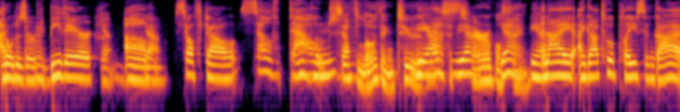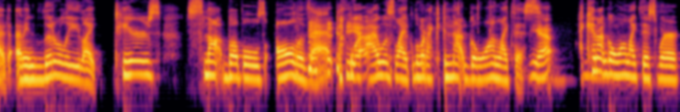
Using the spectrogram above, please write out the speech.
I don't deserve mm-hmm. to be there. Yeah. Um, yeah. Self doubt. Self doubt. Mm-hmm. Self loathing too. Yeah. That's a terrible yeah. thing. Yeah. And I, I got to a place in God, I mean, literally like tears, snot bubbles, all of that, where I was like, Lord, I cannot go on like this. Yeah. I cannot go on like this where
